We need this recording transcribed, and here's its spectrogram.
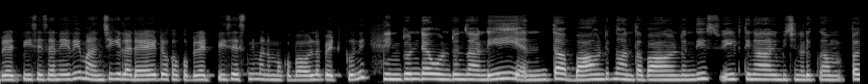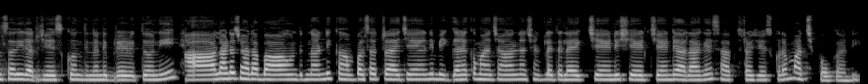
బ్రెడ్ పీసెస్ అనేది మంచిగా ఇలా డైరెక్ట్ ఒక బ్రెడ్ పీసెస్ని మనం ఒక బౌల్లో పెట్టుకుని తింటుంటే ఉంటుందండి. ఎంత బాగుంటుందో అంత బాగుంటుంది. స్వీట్ తినాలనిపించినట్టు కంపల్సరీ ఇలా చేసుకొని తినండి బ్రెడ్తోని. చాలా అంటే చాలా బాగుంటుందండి. కంపల్సరీ ట్రై చేయండి. మీకు గనక మన ఛానల్ నచ్చినట్లయితే లైక్ చేయండి షేర్ చేయండి. అలాగే సబ్స్క్రైబ్ చేసుకోవడం మర్చిపోకండి.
